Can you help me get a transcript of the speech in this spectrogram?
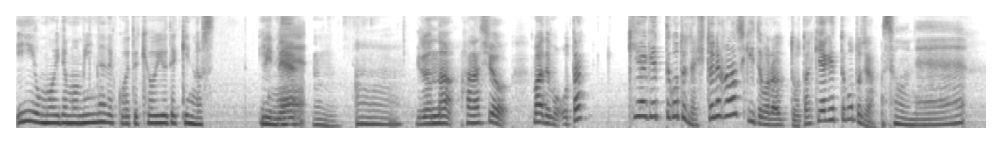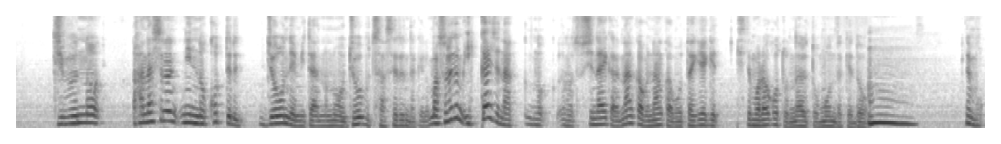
いい思い出もみんなでこうやって共有できるのすいいね。うん。うん。いろんな話を。まあでもお焚き上げってことじゃん。人に話聞いてもらうってお焚き上げってことじゃん。そうね。自分の話のに残ってる情念みたいなのを成仏させるんだけど。まあそれでも一回じゃなくのしないから何回も何回もお焚き上げしてもらうことになると思うんだけど、うん。でも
